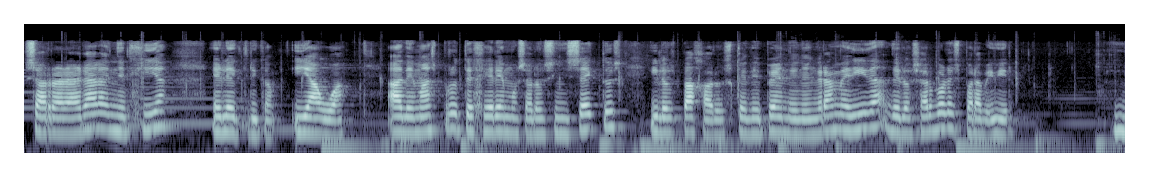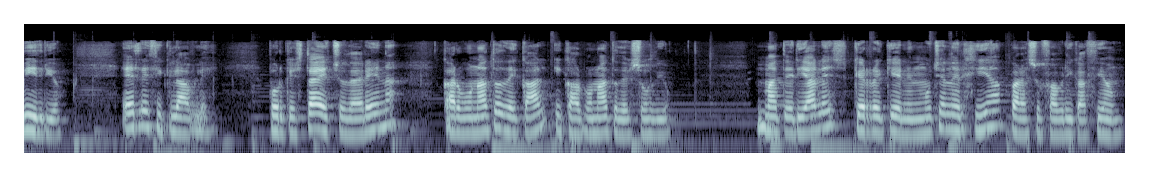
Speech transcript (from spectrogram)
se ahorrará la energía eléctrica y agua Además, protegeremos a los insectos y los pájaros que dependen en gran medida de los árboles para vivir. Vidrio. Es reciclable porque está hecho de arena, carbonato de cal y carbonato de sodio. Materiales que requieren mucha energía para su fabricación.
